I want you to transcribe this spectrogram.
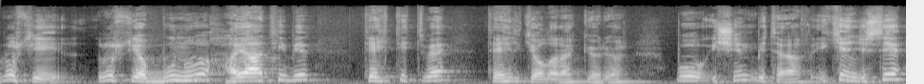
Rusya Rusya bunu hayati bir tehdit ve tehlike olarak görüyor. Bu işin bir tarafı. İkincisi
